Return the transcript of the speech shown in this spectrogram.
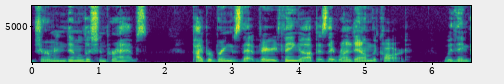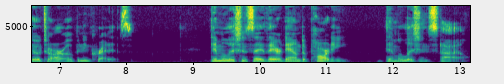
German demolition, perhaps? Piper brings that very thing up as they run down the card. We then go to our opening credits. Demolition say they are down to party, demolition style.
